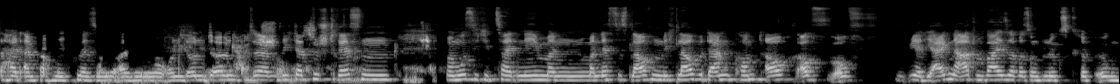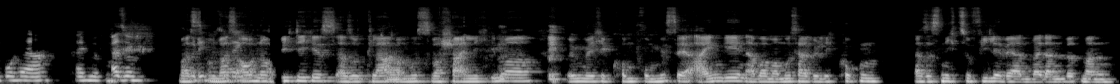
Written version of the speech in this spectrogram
halt einfach nicht mehr so. Also und und, und äh, sich dazu stressen, man muss sich die Zeit nehmen, man, man lässt es laufen. Und ich glaube, dann kommt auch auf, auf ja, die eigene Art und Weise, aber so ein Glücksgriff irgendwo her. Kann ich mir, also was, und was auch noch wichtig ist, also klar, ja. man muss wahrscheinlich immer irgendwelche Kompromisse eingehen, aber man muss halt wirklich gucken, dass es nicht zu viele werden, weil dann wird man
